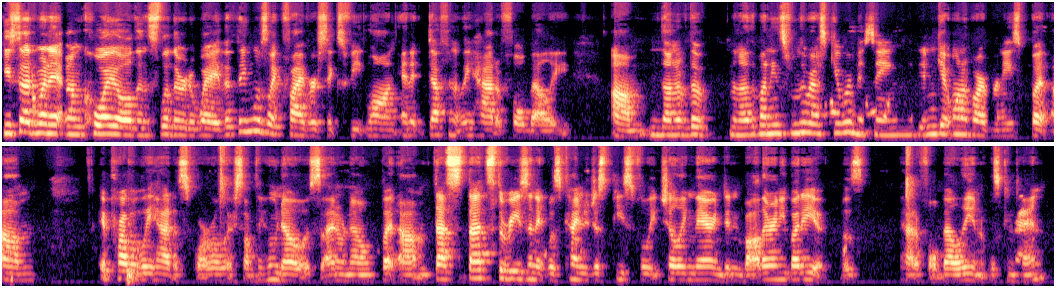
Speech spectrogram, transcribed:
he said when it uncoiled and slithered away, the thing was like five or six feet long, and it definitely had a full belly. Um, none of the none of the bunnies from the rescue were missing. We didn't get one of our bunnies, but um, it probably had a squirrel or something. Who knows? I don't know. But um, that's that's the reason it was kind of just peacefully chilling there and didn't bother anybody. It was had a full belly and it was content.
